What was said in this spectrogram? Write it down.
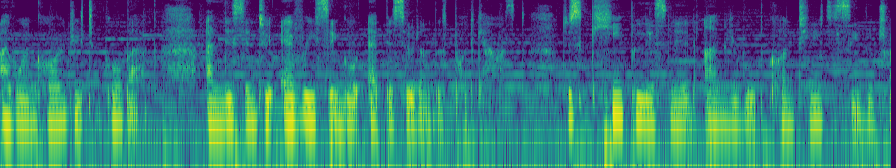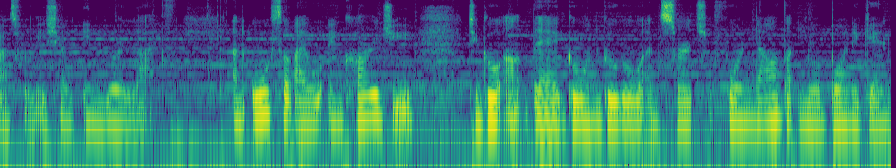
I will encourage you to go back and listen to every single episode on this podcast. Just keep listening, and you will continue to see the transformation in your life. And also, I will encourage you to go out there, go on Google and search for Now That You're Born Again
